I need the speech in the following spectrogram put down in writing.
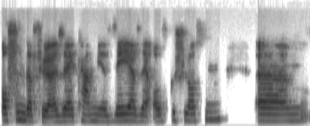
offen dafür. Also er kam mir sehr, sehr aufgeschlossen. Ähm,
